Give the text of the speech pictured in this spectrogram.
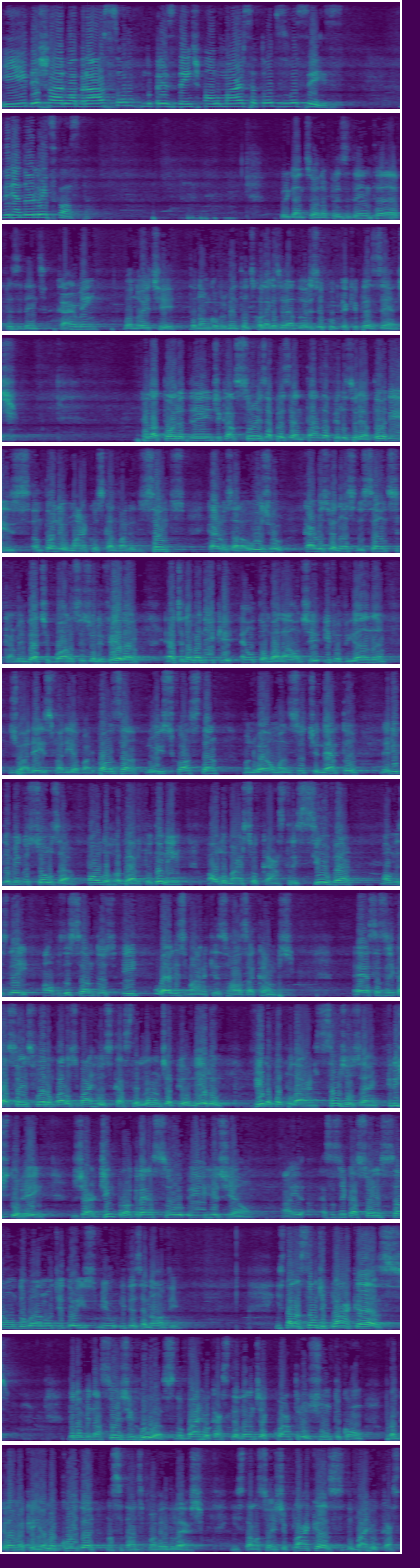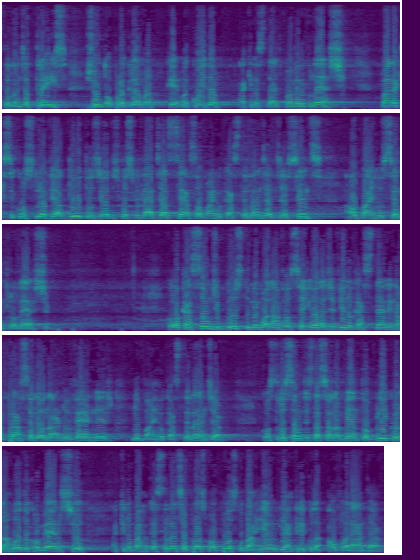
e deixar o abraço do presidente Paulo Márcio a todos vocês. Vereador Luiz Costa. Obrigado, senhora presidenta, presidente Carmen. Boa noite. Teu nome cumprimento todos os colegas vereadores e o público aqui presente. Relatório de indicações apresentada pelos vereadores Antônio Marcos Carvalho dos Santos, Carlos Araújo, Carlos Venâncio dos Santos, Carmen Bete Borges de Oliveira, Edna Manique, Elton Baraldi, Iva Viana, Juarez Faria Barbosa, Luiz Costa, Manuel Manzuti Neto, Neri Domingos Souza, Paulo Roberto Donim, Paulo Márcio Castro Silva, Malmisley Alves dos Santos e Welles Marques Rosa Campos. Essas indicações foram para os bairros Castelândia, Pioneiro, Vila Popular, São José, Cristo Rei, Jardim Progresso e região. Essas indicações são do ano de 2019. Instalação de placas, denominações de ruas no bairro Castelândia 4, junto com o programa Quem Ama Cuida, na cidade de Primavera do Leste. Instalações de placas do bairro Castelândia 3, junto ao programa Quem Ama Cuida, aqui na cidade de Primavera do Leste. Para que se construa viadutos e outras possibilidades de acesso ao bairro Castelândia adjacentes ao bairro Centro-Leste. Colocação de busto memorável Senhora Divino Castelli na Praça Leonardo Werner, no bairro Castelândia. Construção de estacionamento oblíquo na Rua do Comércio, aqui no bairro Castelândia, próximo ao posto Barril e Agrícola Alvorada.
